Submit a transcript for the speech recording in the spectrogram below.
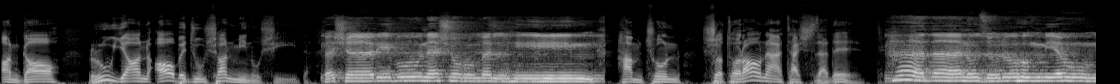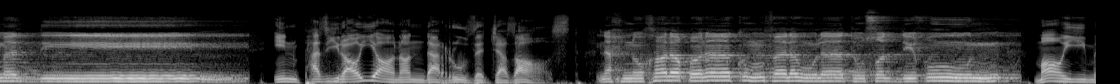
آنگاه روی آن آب جوشان می نوشید فشاربون شرب الهیم. همچون شتران آتش زده. هذا نزلهم يوم الدين این پذیرایی آنان در روز جزاست. نحن خلقناكم فلولا تصدقون. ماییم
